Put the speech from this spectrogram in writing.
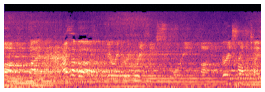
Um, but I have a very, very crazy story, um, very traumatizing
